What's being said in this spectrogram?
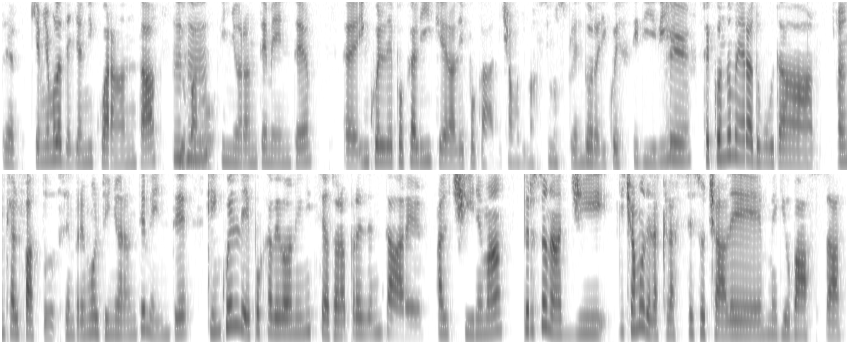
eh, chiamiamola degli anni 40, mm-hmm. io mhm. parlo ignorantemente, eh, in quell'epoca lì, che era l'epoca, diciamo, di massimo splendore di questi divi, sì. secondo me era dovuta anche al fatto, sempre molto ignorantemente, che in quell'epoca avevano iniziato a rappresentare al cinema personaggi, diciamo, della classe sociale medio-bassa.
